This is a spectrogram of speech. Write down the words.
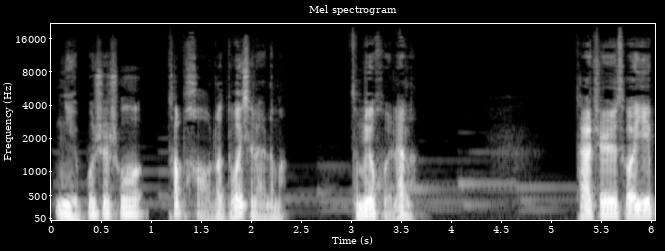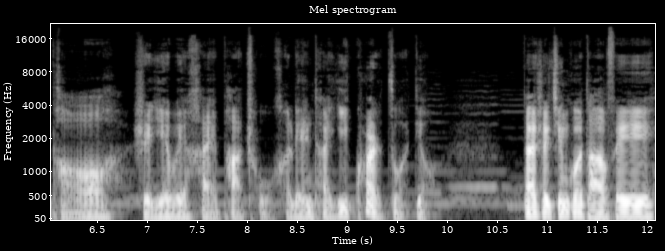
你不是说他跑了躲起来了吗？怎么又回来了？他之所以跑，是因为害怕楚河连他一块儿做掉。但是经过大飞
